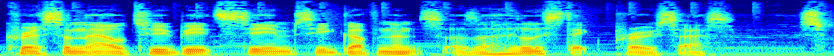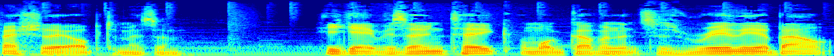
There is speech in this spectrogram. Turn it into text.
Krys and the L2 Beats team see governance as a holistic process, especially optimism. He gave his own take on what governance is really about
